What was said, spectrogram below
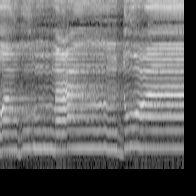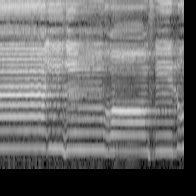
وهم عن دعائهم غافلون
